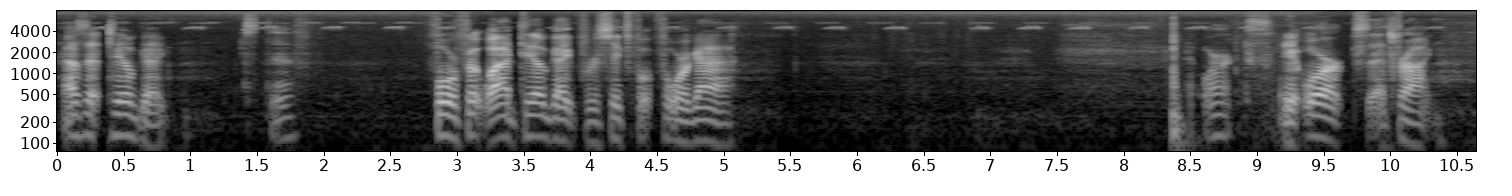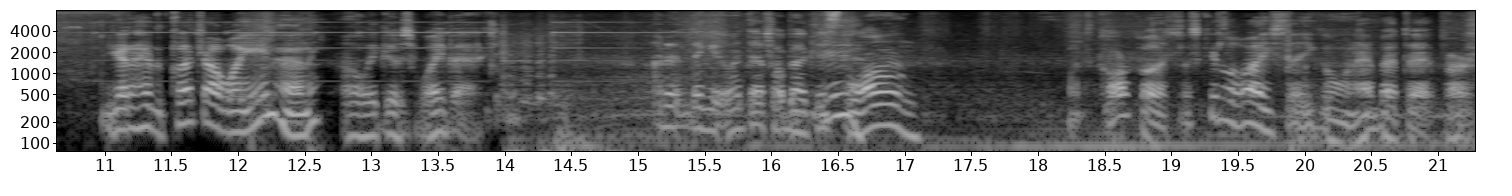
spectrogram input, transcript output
How's that tailgate? Stiff. Four foot wide tailgate for a six foot four guy. It works. It works, that's right. You gotta have the clutch all the way in, honey. Oh, it goes way back. I didn't think it went that far back. It's Yeah. long. What's car clutch? Let's get a little AC going. How about that first?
